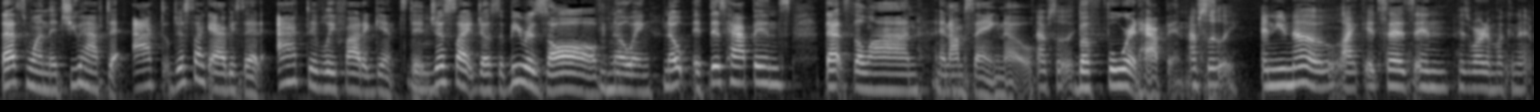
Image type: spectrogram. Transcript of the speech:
that's one that you have to act just like abby said actively fight against it mm-hmm. just like joseph be resolved mm-hmm. knowing nope if this happens that's the line and i'm saying no absolutely before it happens absolutely and you know like it says in his word i'm looking at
